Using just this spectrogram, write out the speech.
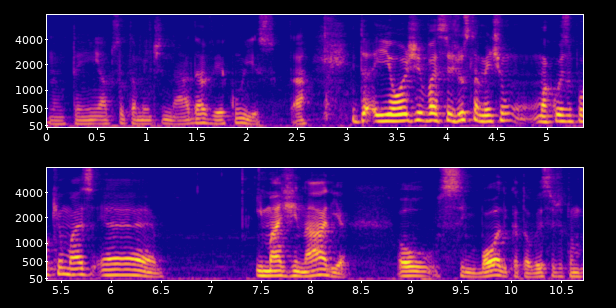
Não tem absolutamente nada a ver com isso, tá? Então, e hoje vai ser justamente um, uma coisa um pouquinho mais é, imaginária, ou simbólica, talvez seja um,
